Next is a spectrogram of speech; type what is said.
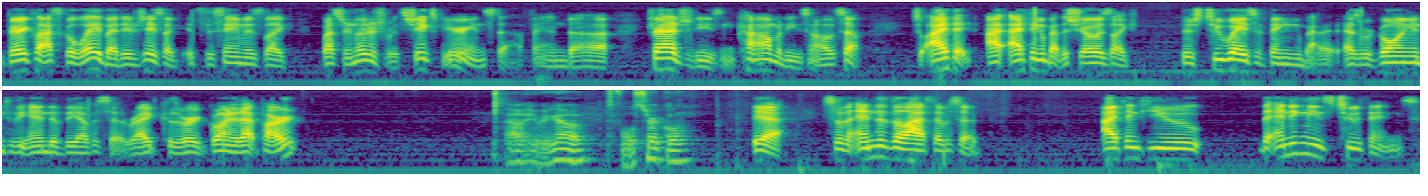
very classical way by David Chase. Like it's the same as like Western literature with Shakespearean stuff and uh, tragedies and comedies and all this stuff. So I think I, I think about the show as like there's two ways of thinking about it as we're going into the end of the episode, right? Because we're going to that part. Oh, here we go. It's full circle. Yeah. So the end of the last episode, I think you, the ending means two things.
